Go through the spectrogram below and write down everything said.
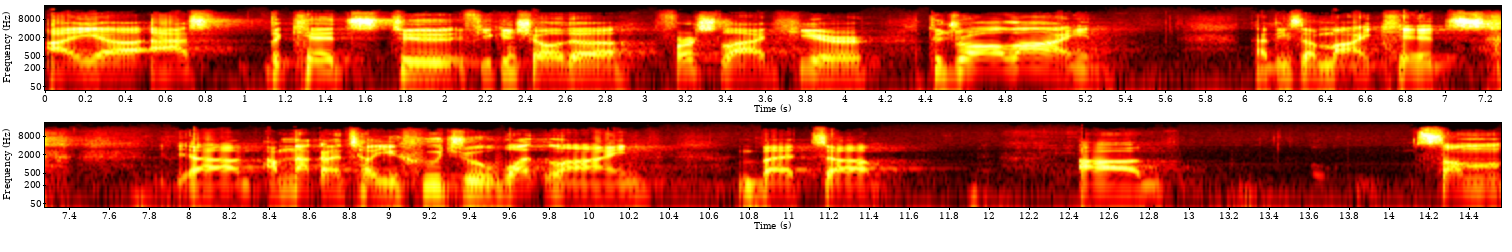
I uh, asked the kids to, if you can show the first slide here, to draw a line. Now these are my kids. Uh, I'm not going to tell you who drew what line, but. Uh, um, some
